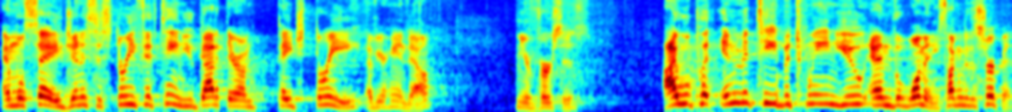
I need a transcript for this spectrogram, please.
and we'll say Genesis 3:15. You got it there on page three of your handout, in your verses. I will put enmity between you and the woman. He's talking to the serpent.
